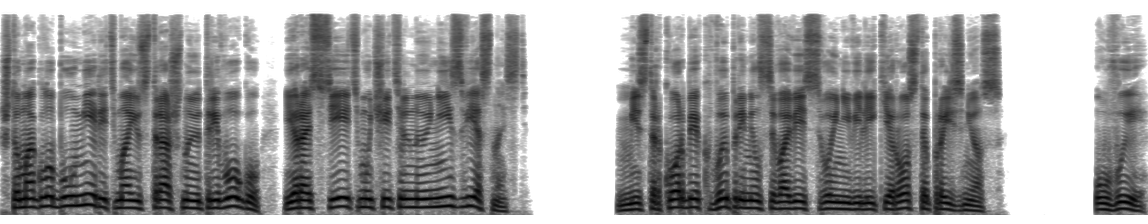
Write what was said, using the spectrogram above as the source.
что могло бы умерить мою страшную тревогу и рассеять мучительную неизвестность? Мистер Корбик выпрямился во весь свой невеликий рост и произнес. «Увы,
